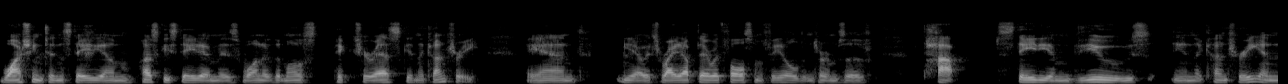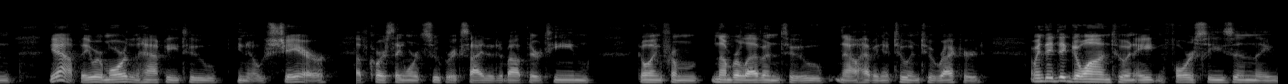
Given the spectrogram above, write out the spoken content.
Washington Stadium, Husky Stadium is one of the most picturesque in the country. And you know, it's right up there with Folsom Field in terms of top stadium views in the country. And yeah, they were more than happy to, you know, share. Of course, they weren't super excited about their team going from number 11 to now having a 2 and 2 record. I mean, they did go on to an 8 and 4 season. They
